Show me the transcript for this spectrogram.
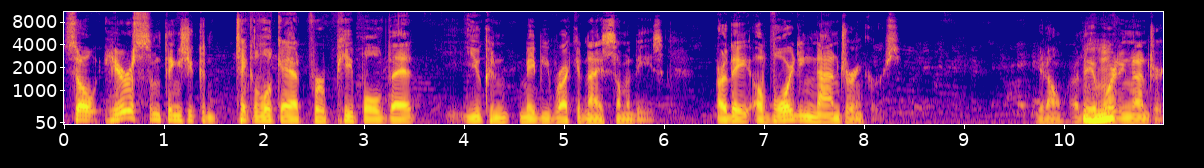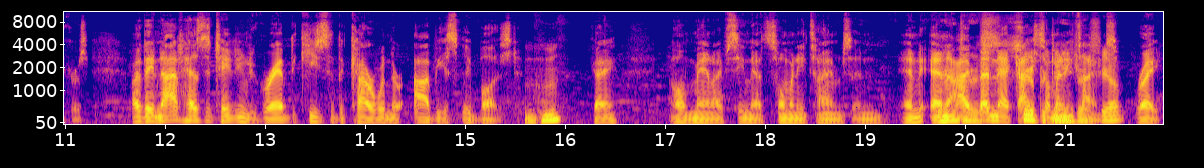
so here's some things you can take a look at for people that you can maybe recognize some of these. Are they avoiding non-drinkers? You know, are they avoiding non-drinkers? Are they not hesitating to grab the keys to the car when they're obviously buzzed? Mm-hmm. Okay. Oh man, I've seen that so many times, and and and I've been that guy Super so many times. yep. Right.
